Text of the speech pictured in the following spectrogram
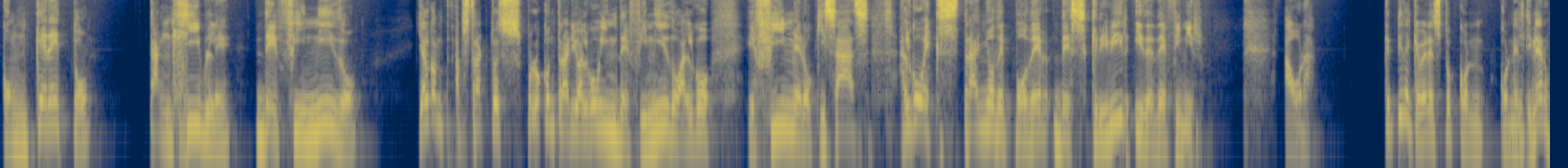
concreto, tangible, definido, y algo abstracto es, por lo contrario, algo indefinido, algo efímero quizás, algo extraño de poder describir y de definir. Ahora, ¿qué tiene que ver esto con, con el dinero?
